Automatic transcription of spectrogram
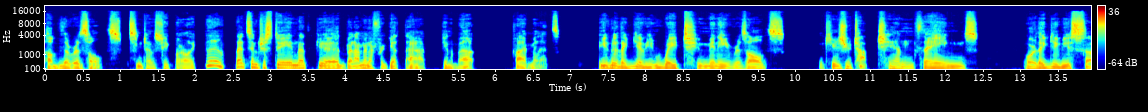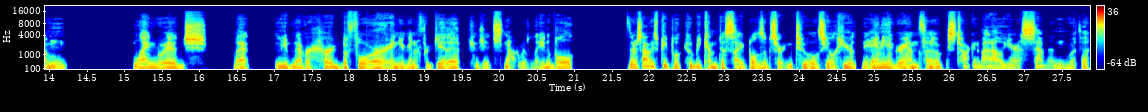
of the results. Sometimes people are like, oh, that's interesting. That's good, but I'm going to forget that in about five minutes. Either they give you way too many results, like here's your top 10 things, or they give you some language that you've never heard before and you're going to forget it because it's not relatable. There's always people who become disciples of certain tools. You'll hear the Enneagram folks talking about, oh, you're a seven with a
